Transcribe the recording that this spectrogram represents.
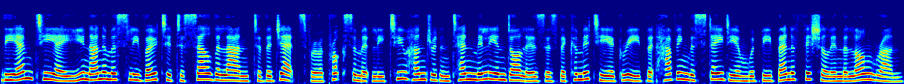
The MTA unanimously voted to sell the land to the Jets for approximately $210 million as the committee agreed that having the stadium would be beneficial in the long run.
